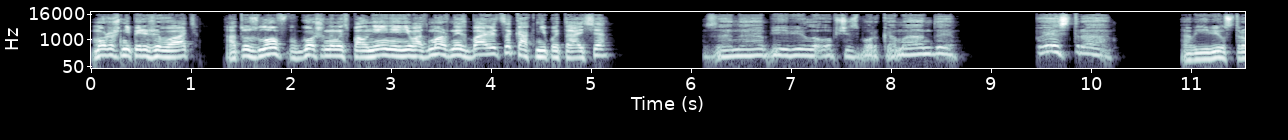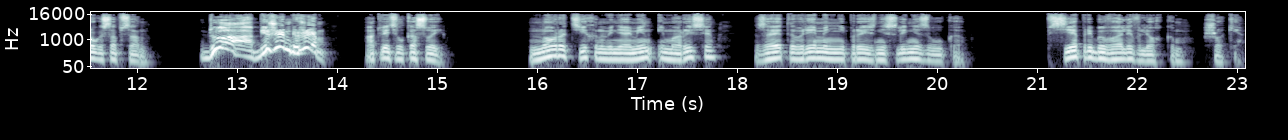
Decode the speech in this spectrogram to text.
Можешь не переживать. От узлов в Гошином исполнении невозможно избавиться, как ни пытайся». «Зана объявила общий сбор команды. Быстро!» — объявил строго Сапсан. «Да, бежим, бежим!» — ответил Косой. Нора, Тихон, Вениамин и Марыся за это время не произнесли ни звука. Все пребывали в легком шоке.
